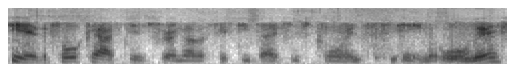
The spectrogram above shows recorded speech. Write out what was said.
Yeah, the forecast is for another 50 basis points in August.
